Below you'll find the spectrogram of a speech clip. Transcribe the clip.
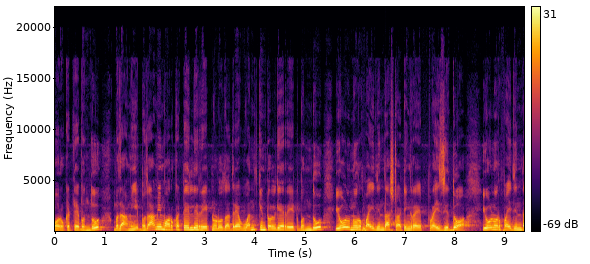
ಮಾರುಕಟ್ಟೆ ಬಂದು ಬದಾಮಿ. ಬದಾಮಿ ಮಾರುಕಟ್ಟೆಯಲ್ಲಿ ರೇಟ್ ನೋಡೋದಾದರೆ ಒಂದು ಕ್ವಿಂಟಲ್ಗೆ ರೇಟ್ ಬಂದು ಏಳು ನೂರು ರೂಪಾಯಿದಿಂದ ಸ್ಟಾರ್ಟಿಂಗ್ ರೇ ಪ್ರೈಸ್ ಇದ್ದು ಏಳ್ನೂರು ರೂಪಾಯಿದಿಂದ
